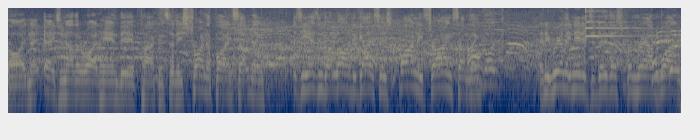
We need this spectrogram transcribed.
Oh, he ate another right hand there, Parkinson. He's trying to find something. He hasn't got long to go, so he's finally throwing something. And he really needed to do this from round one.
